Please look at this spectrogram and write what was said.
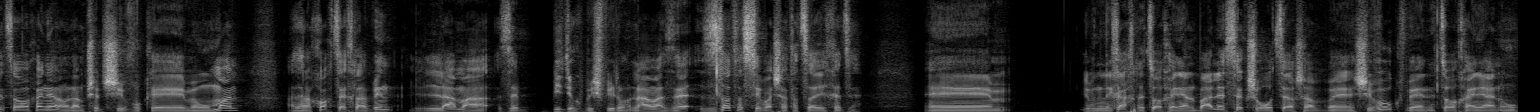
לצורך העניין, עולם של שיווק אה, ממומן, אז הלקוח צריך להבין למה זה בדיוק בשבילו, למה זה, זאת הסיבה שאתה צריך את זה. אה, אם ניקח לצורך העניין בעל עסק שהוא רוצה עכשיו אה, שיווק ולצורך העניין הוא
